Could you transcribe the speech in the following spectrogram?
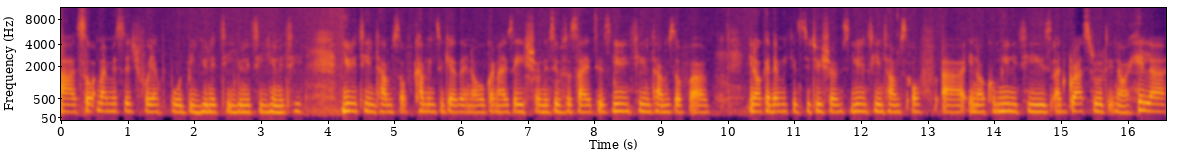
Uh, so my message for young people would be unity, unity, unity. Unity in terms of coming together in our organization, in civil societies, unity in terms of uh, in our academic institutions, unity in terms of uh, in our communities, at grassroots, in our hela.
